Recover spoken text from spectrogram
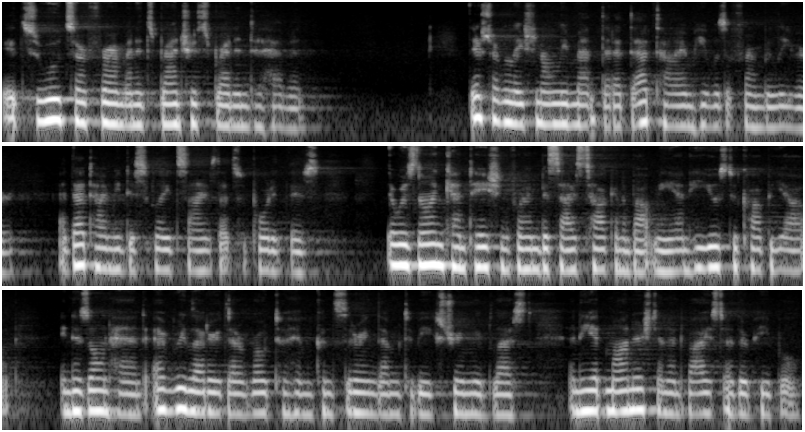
Its roots are firm and its branches spread into heaven. This revelation only meant that at that time he was a firm believer. At that time he displayed signs that supported this. There was no incantation for him besides talking about me, and he used to copy out, in his own hand, every letter that I wrote to him, considering them to be extremely blessed, and he admonished and advised other people.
